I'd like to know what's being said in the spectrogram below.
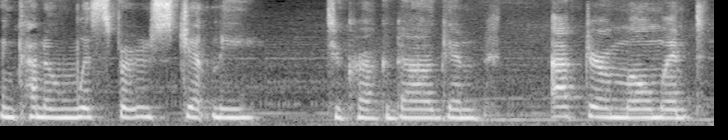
and kind of whispers gently to Crocodile. And after a moment,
